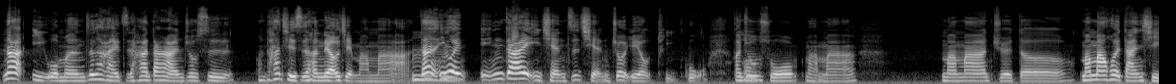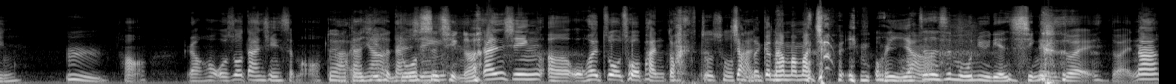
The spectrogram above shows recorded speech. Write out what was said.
那以我们这个孩子，他当然就是他其实很了解妈妈啦，但因为应该以前之前就也有提过，他就是说妈妈妈妈觉得妈妈会担心，嗯，好。然后我说担心什么？对啊，担心很多事情啊，担心呃我会做错判断，做错讲的跟他妈妈讲的一模一样，真的是母女连心。对对，那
